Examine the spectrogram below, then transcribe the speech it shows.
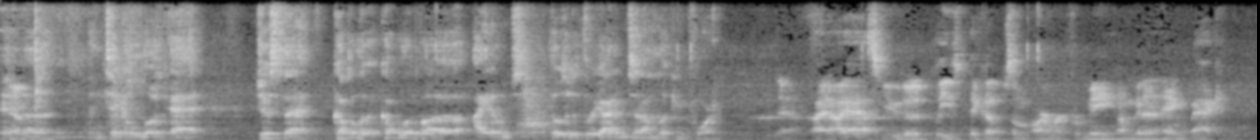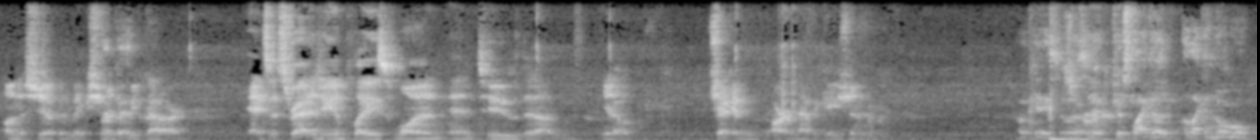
and Yeah. uh, and take a look at just that couple of couple of uh, items. Those are the three items that I'm looking for. Yeah, I, I ask you to please pick up some armor for me. I'm gonna hang back on the ship and make sure that we've got our exit strategy in place. One and two that I'm, you know, checking our navigation. Okay, so is it just like a like a normal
